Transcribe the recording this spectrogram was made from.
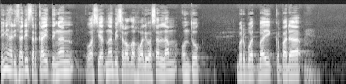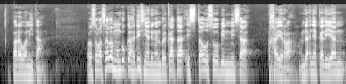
Ini hadis-hadis terkait dengan wasiat Nabi sallallahu alaihi wasallam untuk berbuat baik kepada para wanita. Rasulullah SAW membuka hadisnya dengan berkata, Istausu bin nisa khaira. Hendaknya kalian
